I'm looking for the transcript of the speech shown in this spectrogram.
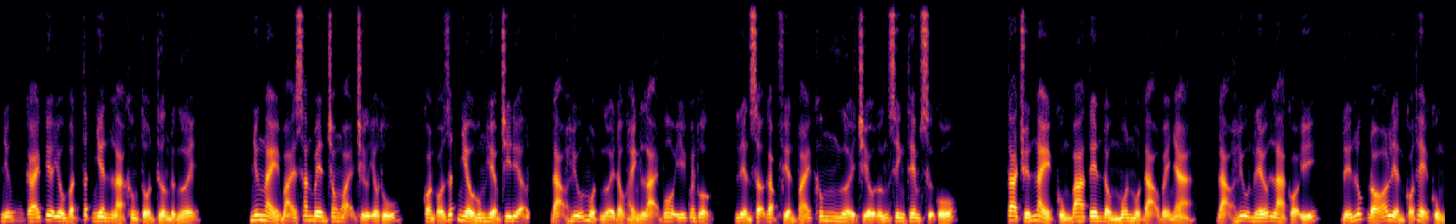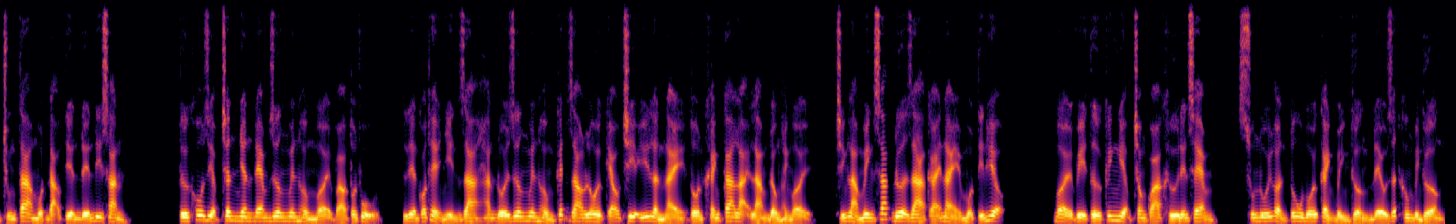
những cái kia yêu vật tất nhiên là không tổn thương được ngươi. Nhưng này bãi săn bên trong ngoại trừ yêu thú, còn có rất nhiều hung hiểm chi địa, đạo hữu một người độc hành lại vô ý quen thuộc, liền sợ gặp phiền phái không người chiếu ứng sinh thêm sự cố. Ta chuyến này cùng ba tên đồng môn một đạo về nhà, đạo hữu nếu là có ý, đến lúc đó liền có thể cùng chúng ta một đạo tiến đến đi săn. Từ khô diệp chân nhân đem dương nguyên hồng mời vào tôn phủ, liền có thể nhìn ra hắn đối dương nguyên hồng kết giao lôi kéo chi ý lần này tôn khánh ca lại làm đồng hành mời, chính là minh xác đưa ra cái này một tín hiệu. Bởi vì từ kinh nghiệm trong quá khứ đến xem xuống núi luận tu bối cảnh bình thường đều rất không bình thường.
